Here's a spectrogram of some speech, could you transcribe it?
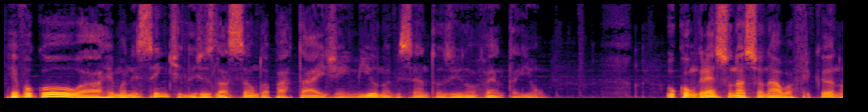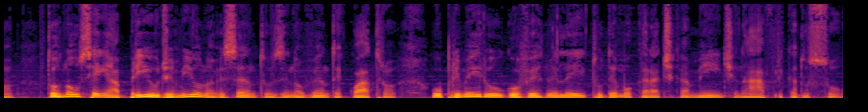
revogou a remanescente legislação do apartheid em 1991. O Congresso Nacional Africano tornou-se em abril de 1994 o primeiro governo eleito democraticamente na África do Sul.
